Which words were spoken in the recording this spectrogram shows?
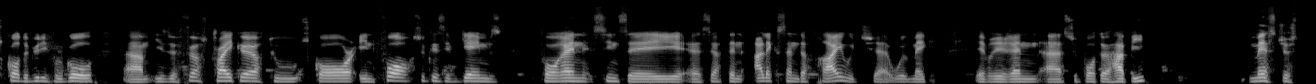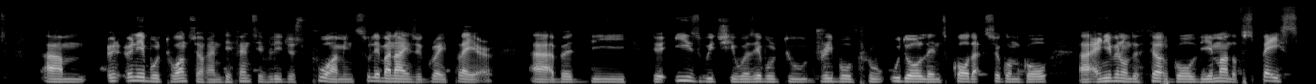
scored a beautiful goal, um, is the first striker to score in four successive games for Rennes since a, a certain Alexander Frei, which uh, will make every Rennes uh, supporter happy. Metz just um, un- unable to answer and defensively just poor. I mean, Sulemana is a great player, uh, but the the ease which he was able to dribble through Udol and score that second goal, uh, and even on the third goal, the amount of space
